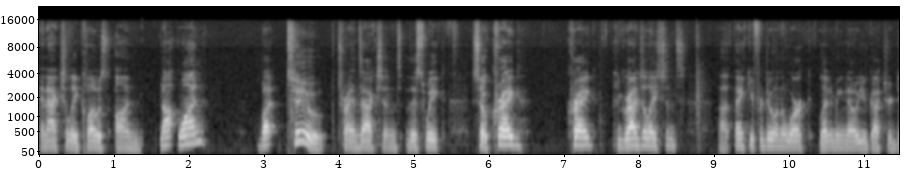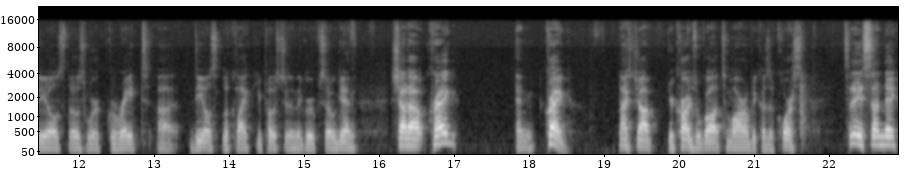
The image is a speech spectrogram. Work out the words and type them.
and actually closed on not one, but two transactions this week. So, Craig, Craig, congratulations. Uh, thank you for doing the work, letting me know you got your deals. Those were great uh, deals, look like you posted in the group. So, again, shout out Craig and Craig. Nice job. Your cards will go out tomorrow because, of course, today is Sunday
